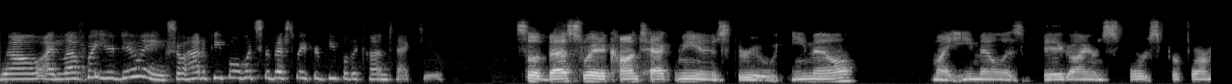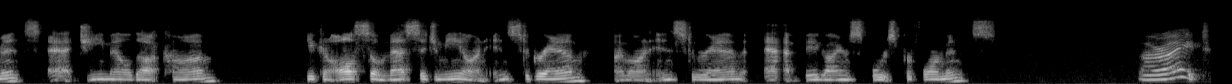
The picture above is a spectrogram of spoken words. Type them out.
well, I love what you're doing. So how do people what's the best way for people to contact you? So the best way to contact me is through email my email is bigironsportsperformance at gmail.com. You can also message me on Instagram. I'm on Instagram at Big Iron Sports Performance. All right.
